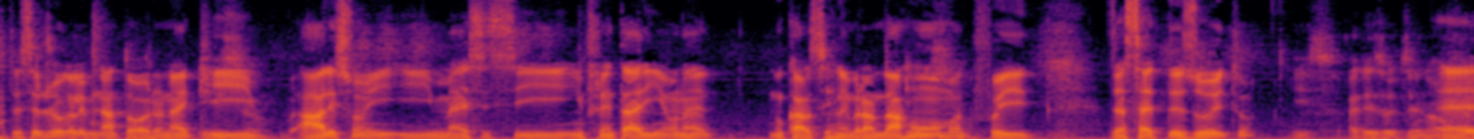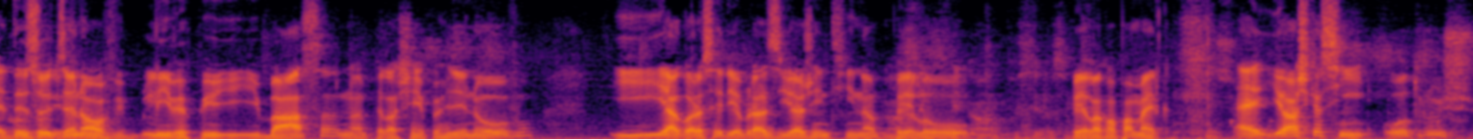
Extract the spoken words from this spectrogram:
O terceiro jogo eliminatório, né? Que Isso. Alisson e, e Messi se enfrentariam, né? No caso, vocês lembraram da Roma, Isso. que foi 17 18 isso, é 18 19. É, 18 19, Liverpool e Barça, né, pela Champions de novo. E agora seria Brasil e Argentina Não, pelo, final, pela Copa América. É, e eu acho que assim, outros,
